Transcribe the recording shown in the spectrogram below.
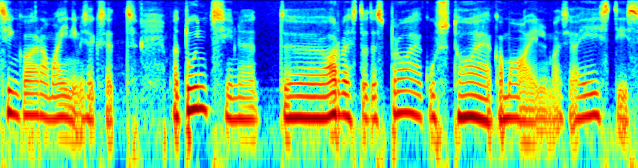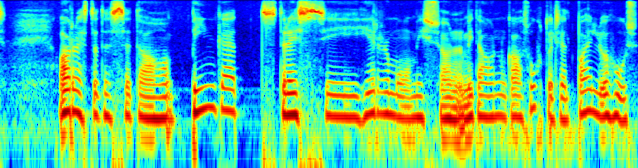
siin ka ära mainimiseks, et ma tundsin, et äh, arvestades praegust aega maailmas ja Eestis, arvestades seda pinget, stressi, hirmu, mis on, mida on ka suhteliselt palju õhus,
